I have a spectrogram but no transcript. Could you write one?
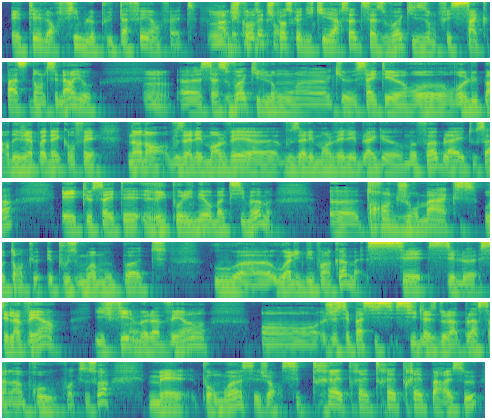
était leur film le plus taffé, en fait. Ah, mais je, pense, je pense que Nicky Larson, ça se voit qu'ils ont fait cinq passes dans le scénario. hum. Euh, ça se voit qu'ils l'ont, euh, que ça a été re- relu par des Japonais qui ont fait non non, vous allez m'enlever, euh, vous allez m'enlever les blagues homophobes là et tout ça, et que ça a été ripolliné au maximum. Euh, 30 jours max, autant que épouse-moi mon pote ou euh, ou alibi.com, c'est c'est le c'est la V1. Il filme la V1 en, je sais pas si- s'il laisse de la place à l'impro ou quoi que ce soit, mais pour moi c'est genre c'est très très très très paresseux.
